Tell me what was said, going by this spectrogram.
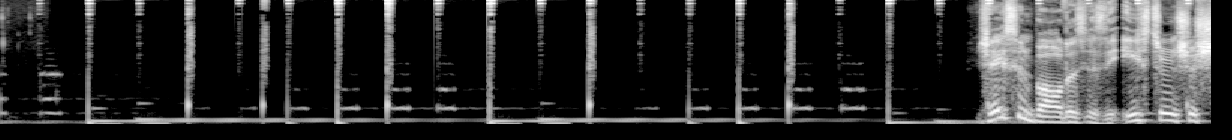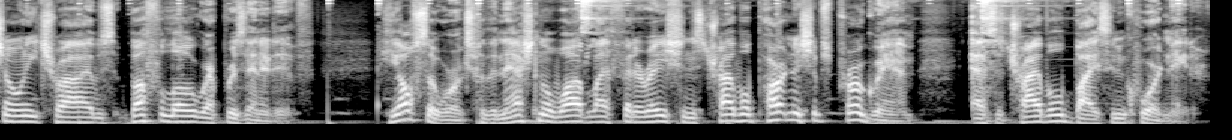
Jason Baldes is the Eastern Shoshone Tribe's Buffalo representative. He also works for the National Wildlife Federation's Tribal Partnerships Program as the Tribal Bison Coordinator.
